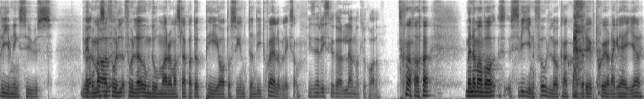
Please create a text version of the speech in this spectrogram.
rivningshus. Du vet med massa Ja, full, fulla ungdomar och man släpat upp PA och synten dit själv liksom. Finns en risk att du har lämnat lokalen. Men när man var svinfull och kanske hade rökt sköna grejer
